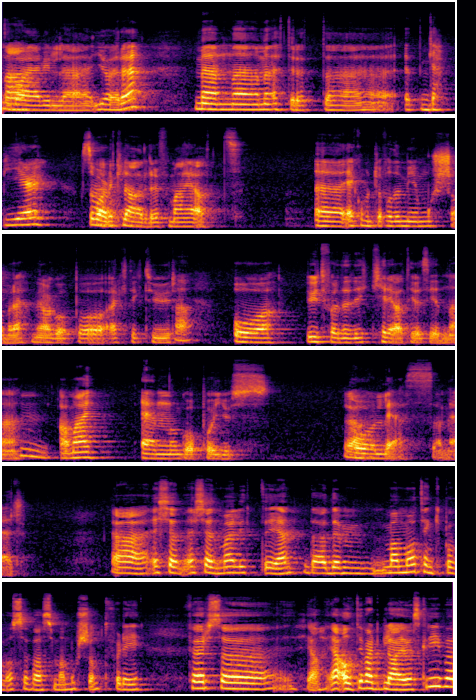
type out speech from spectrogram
Nei. hva jeg ville gjøre. Men, eh, men etter et, eh, et gap year så var det klarere for meg at eh, jeg kommer til å få det mye morsommere med å gå på arkitektur Ja. og utfordre de kreative sidene Mm. av meg enn å gå på juss Ja. og lese mer. Ja, jeg kjenner, jeg kjenner meg litt igjen. Det, man må tenke på også hva som er morsomt. fordi før så Ja, jeg har alltid vært glad i å skrive,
